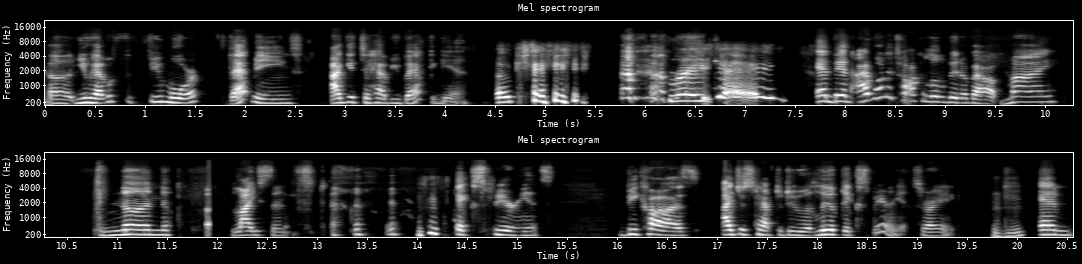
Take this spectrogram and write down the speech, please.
Okay. Uh, you have a f- few more. That means I get to have you back again. Okay. Great. Yay. And then I want to talk a little bit about my non licensed experience because I just have to do a lived experience, right? Mhm. And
